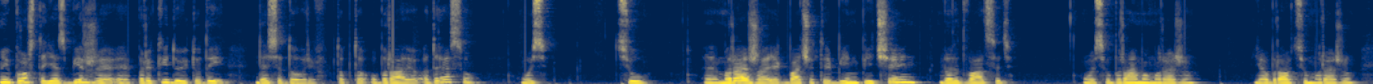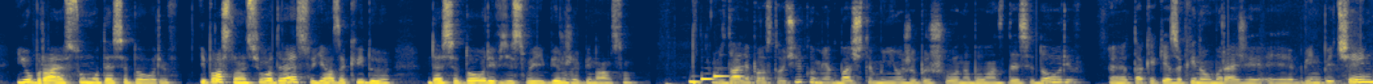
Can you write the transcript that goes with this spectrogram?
Ну і просто я з біржі е, перекидую туди 10 доларів. Тобто обираю адресу, ось цю Е, мережа, як бачите, BNB Chain VR20. Ось обираємо мережу. Я обрав цю мережу і обираю суму 10 доларів. І просто на цю адресу я закидую 10 доларів зі своєї біржі Binance. Ось далі просто очікуємо. Як бачите, мені вже прийшло на баланс 10 доларів. Е, так як я закинув мережі е, BNB Chain,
